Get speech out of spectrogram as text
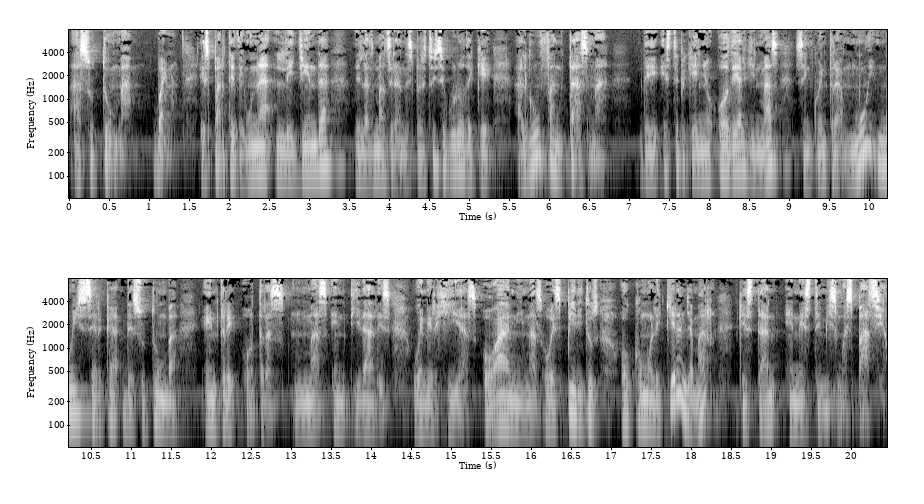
a su tumba. Bueno, es parte de una leyenda de las más grandes, pero estoy seguro de que algún fantasma de este pequeño o de alguien más se encuentra muy, muy cerca de su tumba, entre otras más entidades o energías o ánimas o espíritus o como le quieran llamar, que están en este mismo espacio.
